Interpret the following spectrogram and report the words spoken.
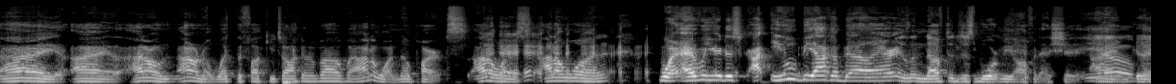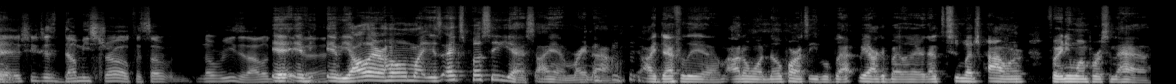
I I I don't I don't know what the fuck you talking about, but I don't want no parts. I don't want. to I don't want whatever you're just. Evil Bianca Belair is enough to just ward me off of that shit. I Yo, am good. man, she just dummy stroke for some no reason. I don't get If, it, if if y'all are at home like is X pussy, yes, I am right now. I definitely am. I don't want no parts of Evil Bianca Belair. That's too much power for any one person to have.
